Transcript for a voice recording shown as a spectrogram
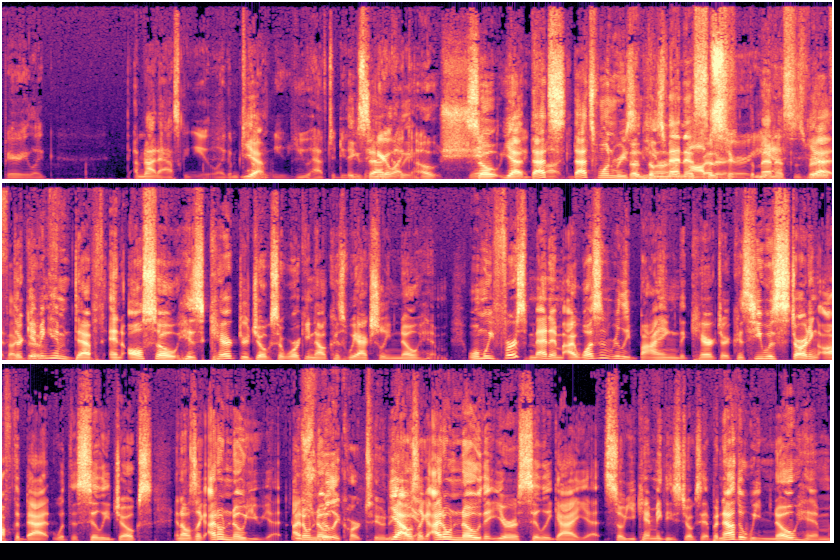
Barry, like." I'm not asking you. Like I'm Yeah. telling you, you have to do this. Exactly. And you're like, oh shit. So yeah, Like, that's fuck. that's one reason the he's menace, working is, better. the Yeah. menace is very yeah, effective. they're giving him depth, and also his character jokes are working out because we actually know him. When we first met him, I wasn't really buying the character because he was starting off the bat with the silly jokes, and I was like, I don't know you yet. I don't know. really cartoony. Yeah, I was Yeah. like, I don't know that you're a silly guy yet, so you can't make these jokes yet. But now that we know him,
